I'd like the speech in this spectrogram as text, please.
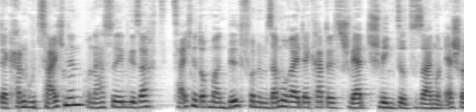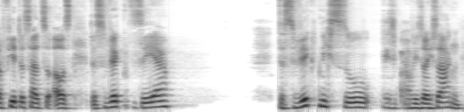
der kann gut zeichnen und dann hast du ihm gesagt, zeichne doch mal ein Bild von einem Samurai, der gerade das Schwert schwingt sozusagen und er schraffiert das halt so aus. Das wirkt sehr, das wirkt nicht so, ah, wie soll ich sagen,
